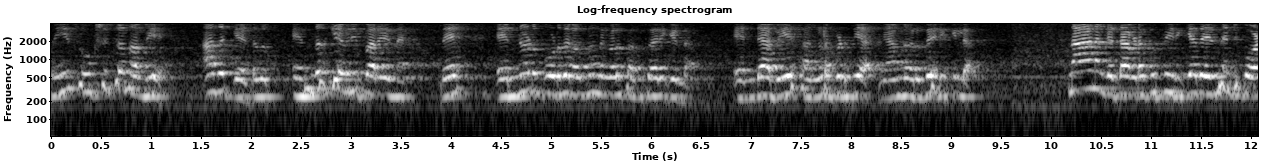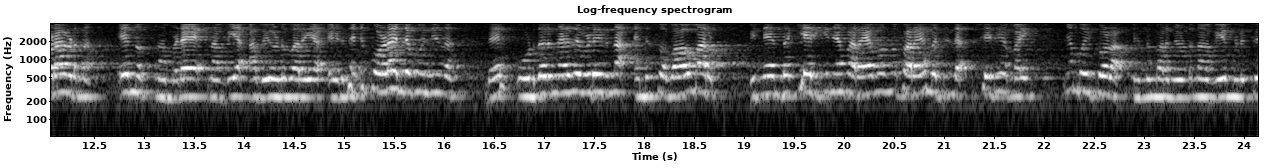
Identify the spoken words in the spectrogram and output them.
നീ സൂക്ഷിച്ചോ നവ്യെ. അത് കേട്ടതും. എന്തൊക്കെയാ ഇവർ പറയുന്നേ? ദേ എന്നോട് കൂടുതലൊന്നും നിങ്ങൾ സംസാരിക്കണ്ട. എന്റെ അബിയെ സങ്കടപ്പെടുത്തിയ ഞാൻ വെറുതെ ഇരിക്കില്ല. നാണം കേട്ട അവിടെ കുത്തി ഇരിക്കാതെ എഴുന്നേറ്റ് പോടാ അവിടുന്ന് എന്നും നമ്മുടെ നവ്യ അവയോട് പറയാ എഴുന്നേറ്റ് പോടാ എന്റെ മുന്നിൽ നിന്ന് ദേ കൂടുതൽ നേരം ഇവിടെ ഇരുന്ന എന്റെ സ്വഭാവം മാറും. പിന്നെ എന്തൊക്കെയായിരിക്കും ഞാൻ പറയാമെന്ന് പറയാൻ പറ്റില്ല. ശരി അമ്മായി ഞാൻ പോയിക്കോളാം എന്നും പറഞ്ഞുകൊണ്ട് നവ്യയെ വിളിച്ച്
